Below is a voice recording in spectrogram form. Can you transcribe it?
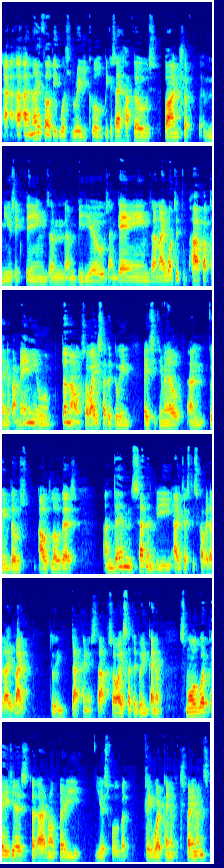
I, I, and I thought it was really cool because I have those bunch of uh, music things and, and videos and games, and I wanted to have a kind of a menu. Don't know. So I started doing HTML and doing those outloaders, and then suddenly I just discovered that I like doing that kind of stuff. So I started doing kind of small web pages that are not very useful, but they were kind of experiments.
